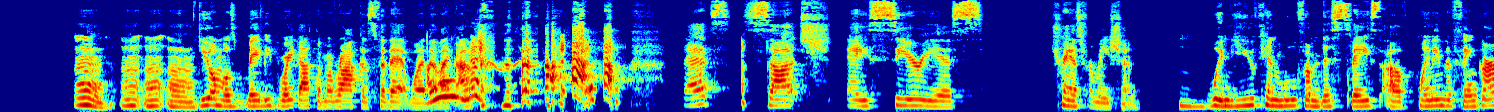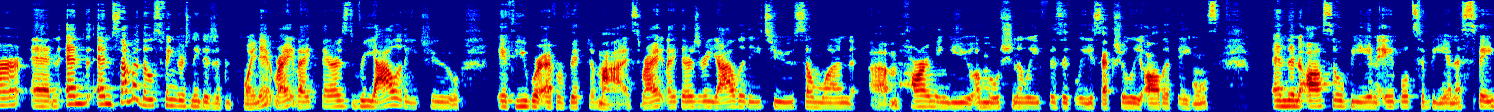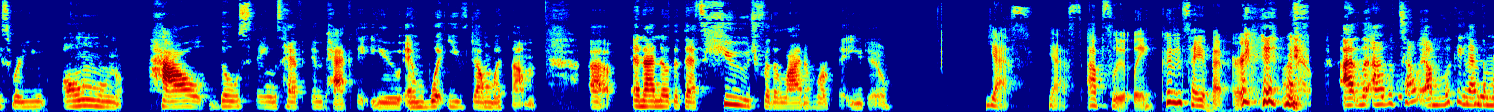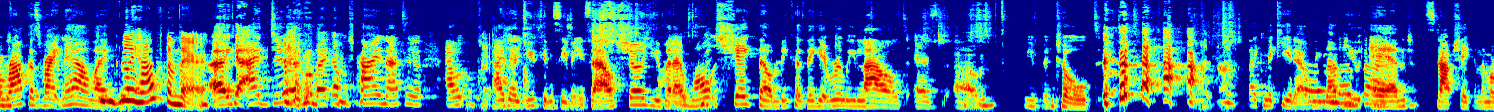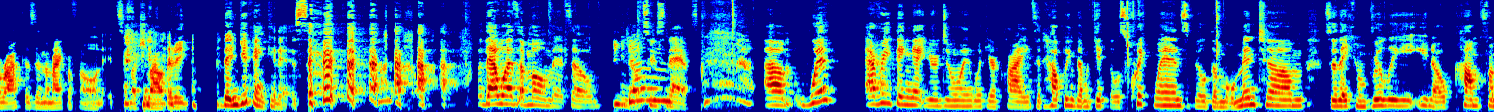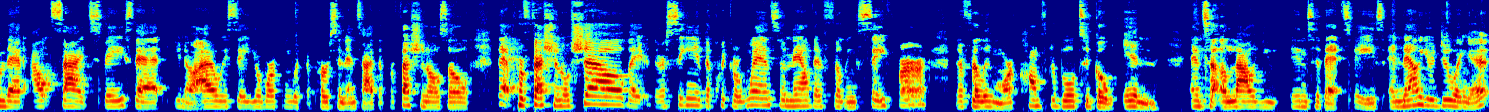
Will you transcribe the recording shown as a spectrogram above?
Mm, mm, mm, mm. You almost made me break out the maracas for that one. Oh, like, yeah. that's such a serious transformation. When you can move from this space of pointing the finger and and and some of those fingers needed to be pointed right? Like there's reality to if you were ever victimized right? Like there's reality to someone um, harming you emotionally physically sexually all the things. And then also being able to be in a space where you own how those things have impacted you and what you've done with them. Uh, and i know that that's huge for the line of work that you do. Yes Yes, absolutely. Couldn't say it better. I, I would tell you, I'm looking at the maracas right now. Like, you really have them there. Uh, yeah, I do. like, I'm trying not to. I, I know you can see me, so I'll show you, but I won't shake them because they get really loud, as um, we've been told. like Naketa, we love, love, you, that. and stop shaking the maracas in the microphone. It's much louder than you think it is. but that was a moment, so you know, yes. two snaps. Um, with everything that you're doing with your clients and helping them get those quick wins, build the momentum so they can really, you know, come from that outside space that, you know, I always say you're working with the person inside the professional. So that professional shell, they, they're seeing the quicker wins. So now they're feeling safer. They're feeling more comfortable to go in and to allow you into that space. And now you're doing it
